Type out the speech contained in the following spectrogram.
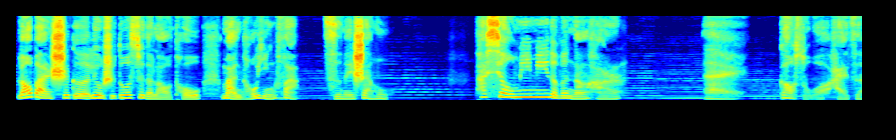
老板是个六十多岁的老头，满头银发，慈眉善目。他笑眯眯地问男孩：“哎，告诉我，孩子，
